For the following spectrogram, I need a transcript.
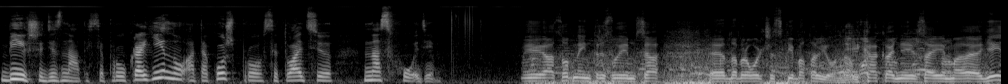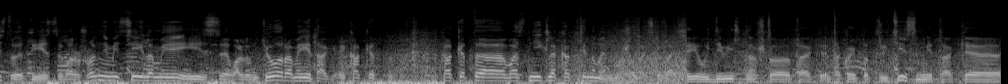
більше дізнатися про Україну, а також про ситуацію на сході. Мы особенно интересуемся э, добровольческие батальоны и как они взаимодействуют и с вооруженными силами, и с волонтерами, и так, и как, это, как это возникло как феномен, можно так сказать. И удивительно, что так, такой патриотизм, и так э,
